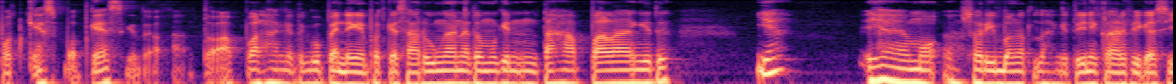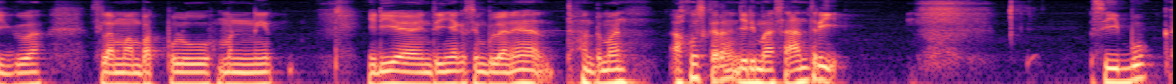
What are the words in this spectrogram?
podcast podcast gitu. Atau apalah gitu. Gue pendengin podcast sarungan atau mungkin entah apalah gitu. Ya ya mau sorry banget lah gitu. Ini klarifikasi gue selama 40 menit. Jadi ya intinya kesimpulannya teman-teman aku sekarang jadi masa antri. Sibuk.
